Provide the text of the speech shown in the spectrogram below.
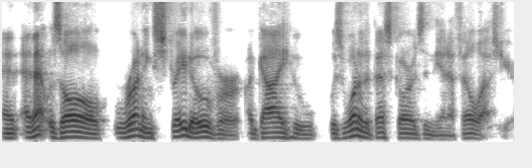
and and that was all running straight over a guy who was one of the best guards in the NFL last year.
